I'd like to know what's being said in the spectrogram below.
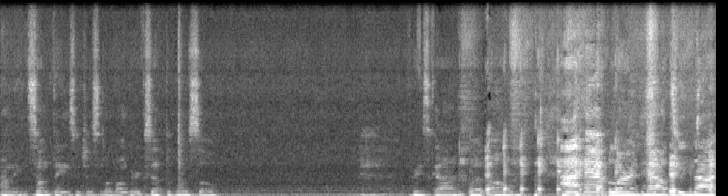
I mean, some things are just no longer acceptable. So, praise God. But um, I have learned how to not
